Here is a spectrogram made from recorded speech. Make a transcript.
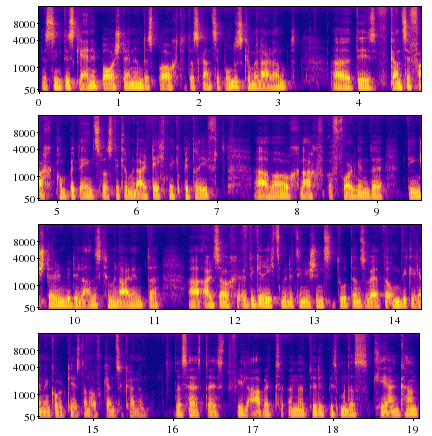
es sind das kleine Bausteine und es braucht das ganze Bundeskriminalamt, äh, die ganze Fachkompetenz, was die Kriminaltechnik betrifft, aber auch nachfolgende Dienststellen wie die Landeskriminalämter, äh, als auch die gerichtsmedizinischen Institute und so weiter, um wirklich einen Cold Case dann aufklären zu können. Das heißt, da ist viel Arbeit äh, natürlich, bis man das klären kann.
